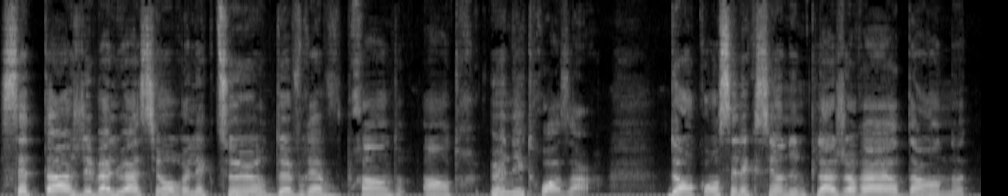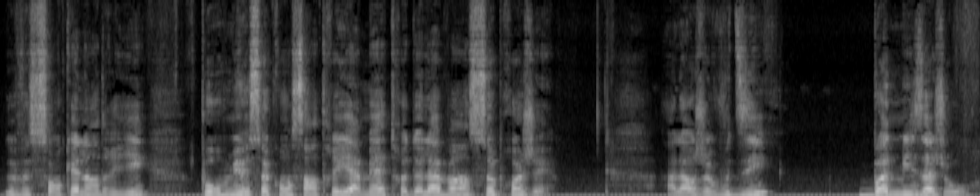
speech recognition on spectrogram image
Cette tâche d'évaluation relecture devrait vous prendre entre une et trois heures. Donc, on sélectionne une plage horaire dans son calendrier pour mieux se concentrer à mettre de l'avant ce projet. Alors, je vous dis, bonne mise à jour.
